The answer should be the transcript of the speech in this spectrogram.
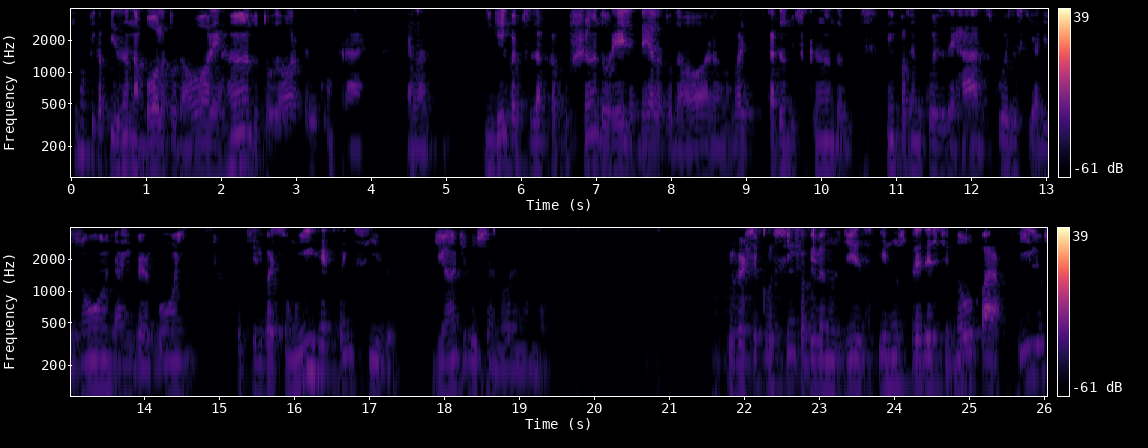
que não fica pisando na bola toda hora, errando toda hora, pelo contrário, ela ninguém vai precisar ficar puxando a orelha dela toda hora, não vai ficar dando escândalo, nem fazendo coisas erradas, coisas que a lisonje, a envergonhem, porque ele vai ser um irrepreensível diante do Senhor em amor. E o versículo 5 a Bíblia nos diz: E nos predestinou para filhos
